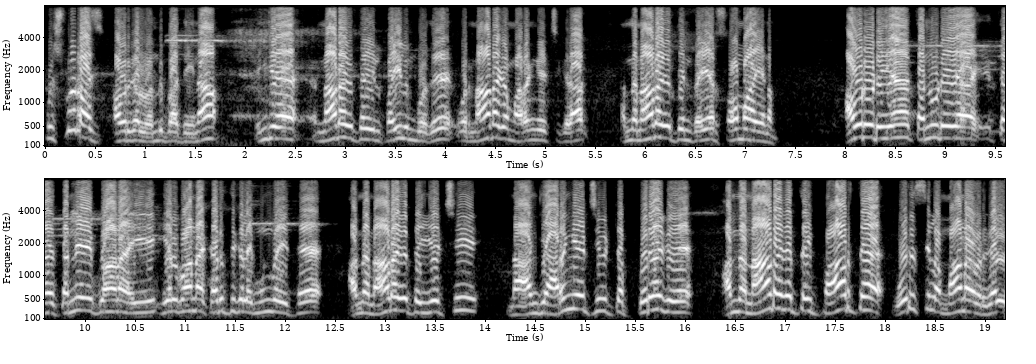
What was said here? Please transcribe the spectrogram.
புஷ்பராஜ் அவர்கள் வந்து பார்த்தீங்கன்னா இங்கே நாடகத்துறையில் பயிலும்போது ஒரு நாடகம் அரங்கேற்றுகிறார். அந்த நாடகத்தின் பெயர் சோமாயனம் அவருடைய தன்னுடைய த- இயல்பான கருத்துக்களை முன்வைத்து அந்த நாடகத்தை இயற்றி நான் அங்கே அரங்கேற்றி விட்ட பிறகு அந்த நாடகத்தை பார்த்த ஒரு சில மாணவர்கள்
